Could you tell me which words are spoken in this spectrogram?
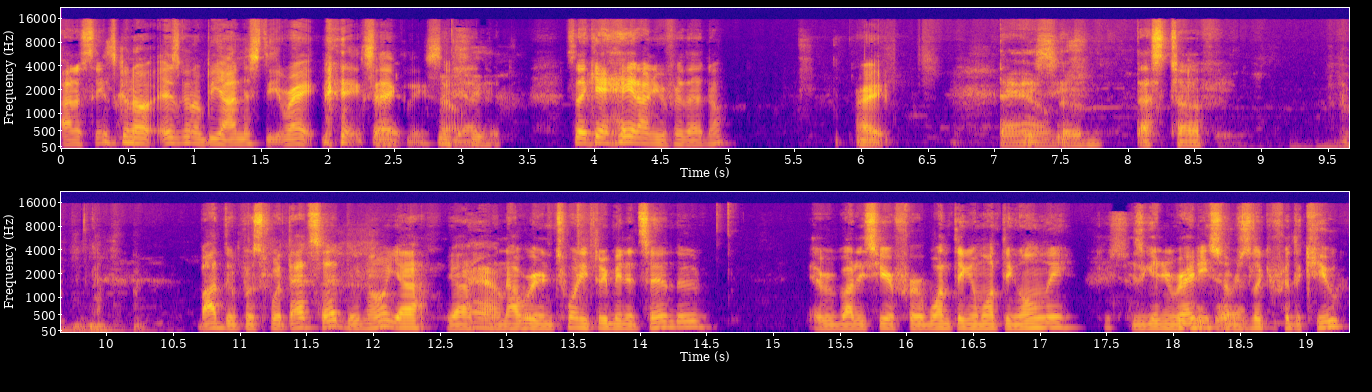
honestly, it's gonna it's gonna be honesty, right? exactly. So yeah, so they can't hate on you for that, no? right. Damn, dude, that's tough. But dude, but with that said, dude, no, yeah, yeah. Damn, now we're in 23 minutes in, dude. Everybody's here for one thing and one thing only. He's getting ready, so I'm just looking for the cue.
